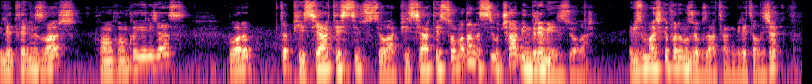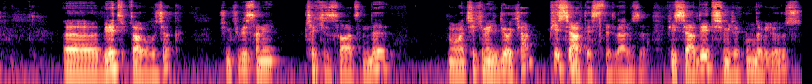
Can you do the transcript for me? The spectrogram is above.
biletlerimiz var. Hong Kong'a geleceğiz. Bu arada PCR testi istiyorlar. PCR testi olmadan da sizi uçağa bindiremeyiz diyorlar. E bizim başka paramız yok zaten bilet alacak. Ee, bilet iptal olacak. Çünkü biz hani check-in saatinde normal check-in'e gidiyorken PCR test dediler bize. PCR'de yetişmeyecek bunu da biliyoruz.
